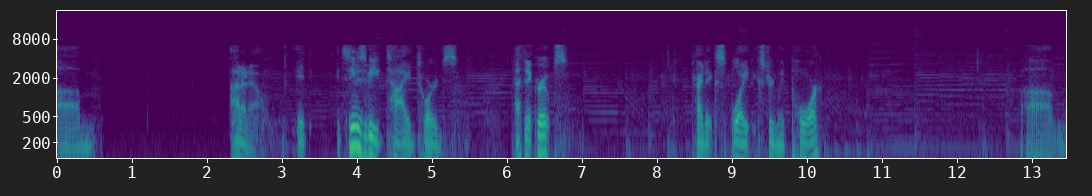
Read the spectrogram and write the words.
um, I don't know. It it seems to be tied towards ethnic groups trying to exploit extremely poor. Um,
